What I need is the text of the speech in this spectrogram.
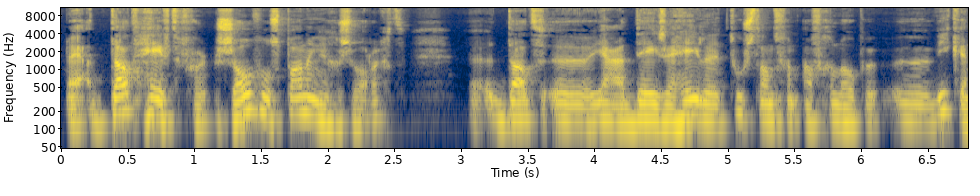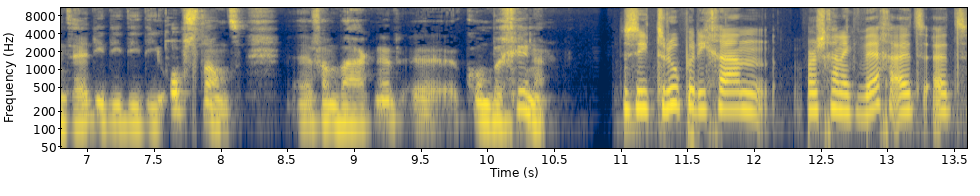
Nou ja, dat heeft voor zoveel spanningen gezorgd. Uh, dat ja, deze hele toestand van afgelopen weekend, hè, die, die, die, die opstand van Wagner, kon beginnen. Dus die troepen die gaan waarschijnlijk weg uit, uit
